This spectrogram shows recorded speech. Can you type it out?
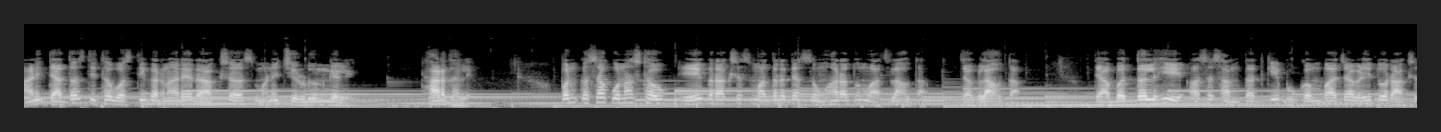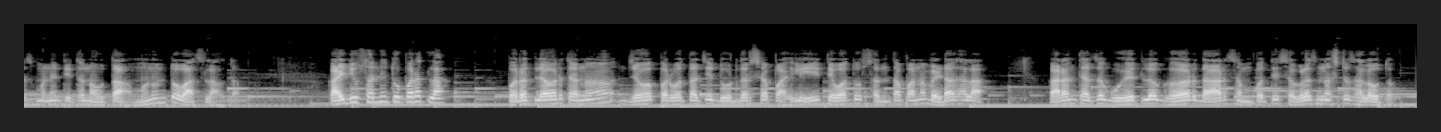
आणि त्यातच तिथं वस्ती करणारे राक्षस म्हणे चिरडून गेले. ठार झाले. पण कसा कोणास ठाऊक एक राक्षस मात्र त्या संहारातून वाचला होता जगला होता. त्याबद्दलही असं सांगतात की भूकंपाच्या वेळी तो राक्षस म्हणे तिथं नव्हता म्हणून तो वाचला होता. काही दिवसांनी तो परतला. परतल्यावर त्यानं जेव्हा पर्वताची दूरदर्शा पाहिली तेव्हा तो संतापानं वेडा झाला. कारण त्याचं गुहेतलं घर दार संपत्ती सगळंच नष्ट झालं होतं.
